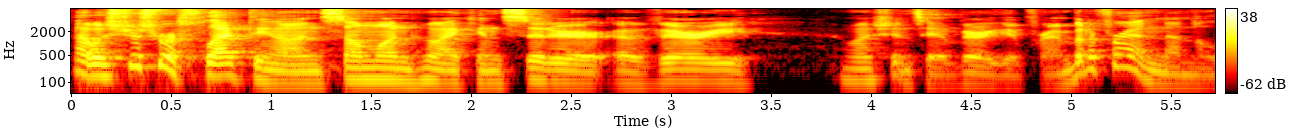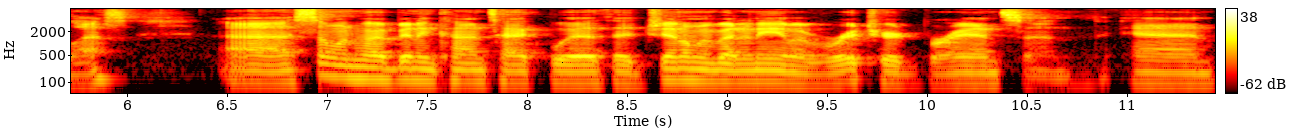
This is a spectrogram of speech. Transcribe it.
I was just reflecting on someone who I consider a very, well, I shouldn't say a very good friend, but a friend nonetheless. Uh, someone who I've been in contact with, a gentleman by the name of Richard Branson. And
